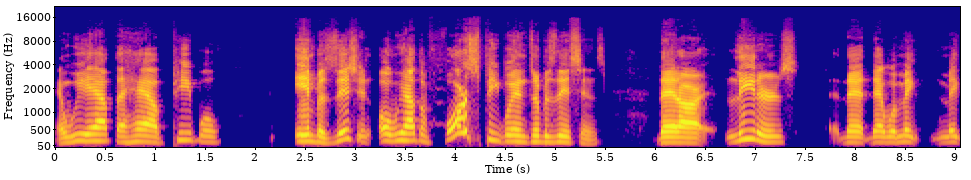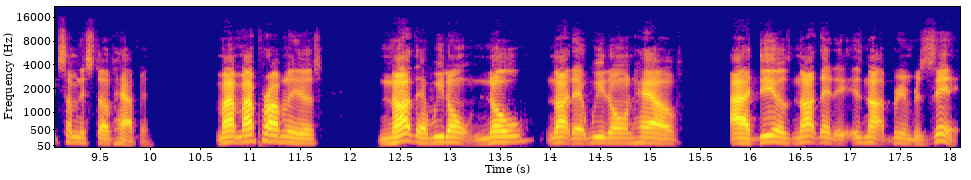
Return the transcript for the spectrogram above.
and we have to have people in position, or we have to force people into positions that are leaders that that will make make some of this stuff happen. My my problem is not that we don't know, not that we don't have ideas, not that it is not being presented.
